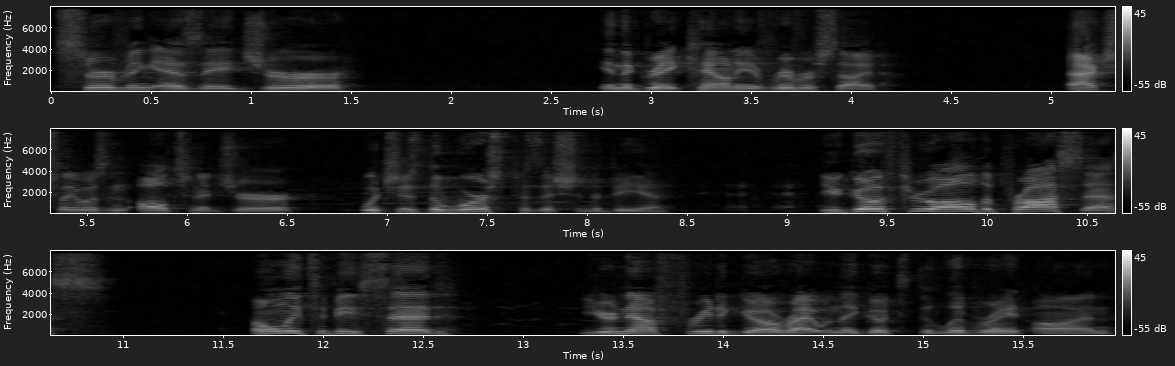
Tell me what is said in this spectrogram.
serving as a juror in the great county of Riverside. Actually, I was an alternate juror, which is the worst position to be in. You go through all the process only to be said, you're now free to go right when they go to deliberate on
